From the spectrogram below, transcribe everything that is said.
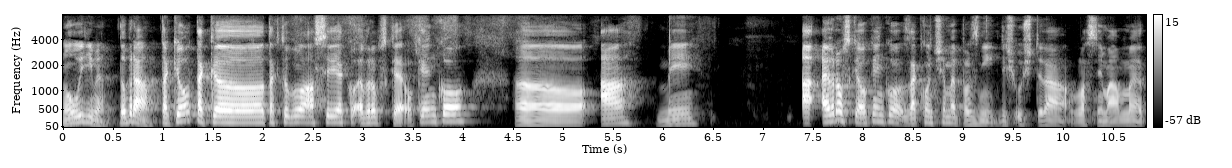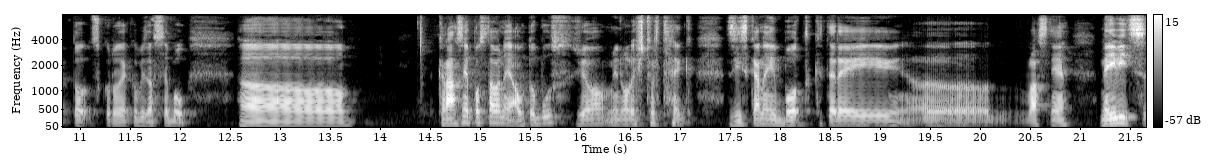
No uvidíme. Dobrá, tak jo, tak, uh, tak to bylo asi jako evropské okénko uh, a my a evropské okénko zakončíme Plzní, když už teda vlastně máme to skoro jakoby za sebou. Uh, krásně postavený autobus, že jo, minulý čtvrtek, získaný bod, který uh, vlastně nejvíc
